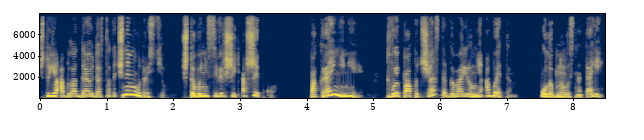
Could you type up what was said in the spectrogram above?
что я обладаю достаточной мудростью, чтобы не совершить ошибку. По крайней мере, твой папа часто говорил мне об этом, улыбнулась Натали.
